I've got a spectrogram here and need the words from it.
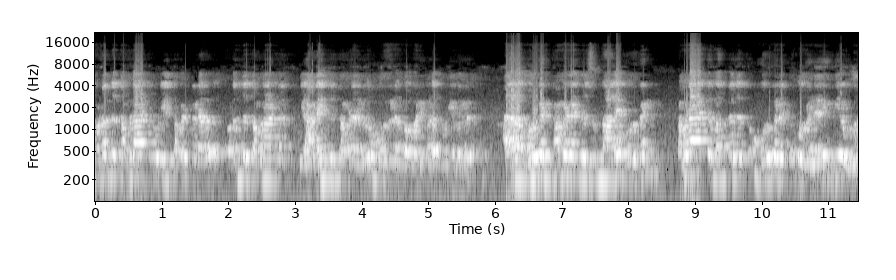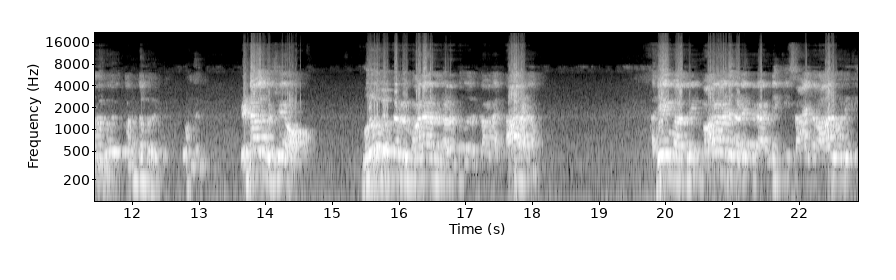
தொடர்ந்து தமிழ்நாட்டினுடைய தமிழ் கடவுள் தொடர்ந்து தமிழ்நாட்டில் இருக்கக்கூடிய அனைத்து தமிழர்களும் முருகனை வழிபடக்கூடியவர்கள். அதனால முருகன் தமிழ் என்று சொன்னாலே முருகன் தமிழ்நாட்டு மக்களுக்கும் முருகனுக்கும் ஒரு நெருங்கிய உறவு பந்தம் ஒண்ணு. இரண்டாவது விஷயம் முருகபக்தர்கள் மாநாடு நடத்துவதற்கான காரணம் அதே மாதிரி மாநாடு நடக்கிற அன்னைக்கு சாயந்தரம் ஆறு மணிக்கு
